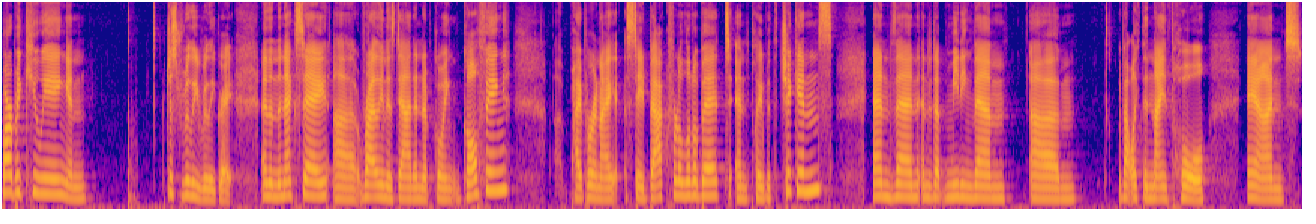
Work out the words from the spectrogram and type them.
barbecuing and just really, really great. And then the next day, uh, Riley and his dad ended up going golfing. Piper and I stayed back for a little bit and played with the chickens, and then ended up meeting them um, about like the ninth hole and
